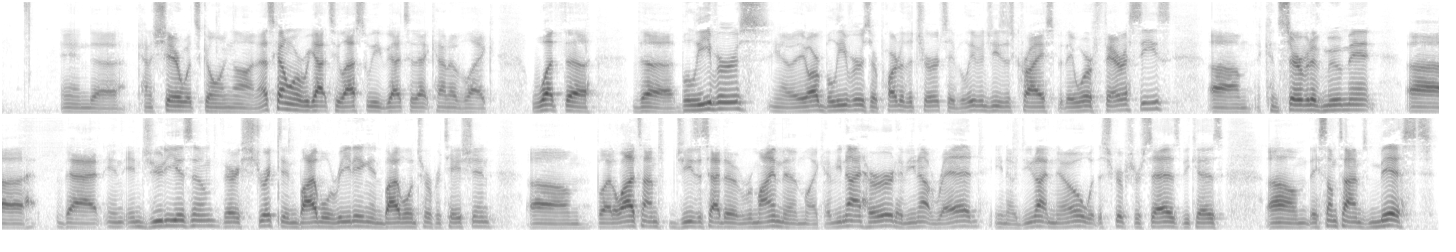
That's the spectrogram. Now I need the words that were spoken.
and uh, kind of share what's going on. That's kind of where we got to last week. We got to that kind of like what the the believers, you know, they are believers, they're part of the church, they believe in Jesus Christ, but they were Pharisees, um, a conservative movement uh, that in, in Judaism, very strict in Bible reading and Bible interpretation. Um, but a lot of times Jesus had to remind them, like, have you not heard? Have you not read? You know, do you not know what the Scripture says? Because um, they sometimes missed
